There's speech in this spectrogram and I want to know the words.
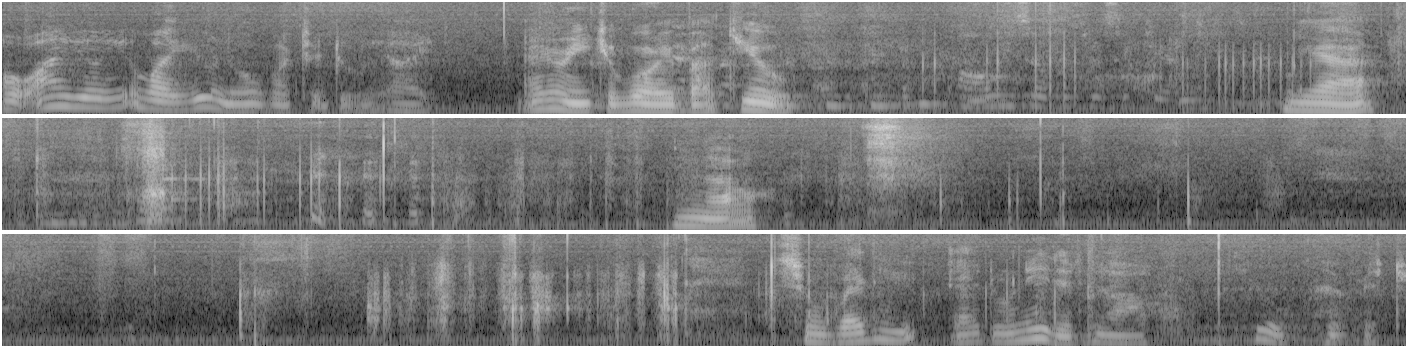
Oh, I, you- well, you know what to do. I, I don't need to worry about you. Always open to suggestions. Yeah. No. So do you, I don't need it now. You have it.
